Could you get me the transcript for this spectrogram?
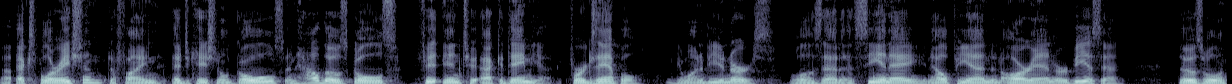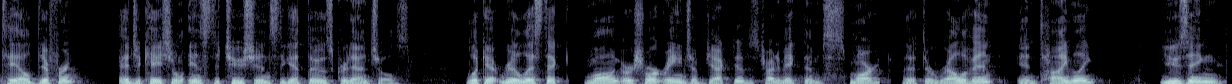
uh, exploration to find educational goals and how those goals fit into academia. For example, you want to be a nurse. Well, is that a CNA, an LPN, an RN, or a BSN? Those will entail different educational institutions to get those credentials. Look at realistic long or short range objectives, try to make them smart, that they're relevant and timely, using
